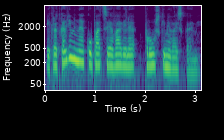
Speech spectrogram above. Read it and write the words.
и кратковременная оккупация Вавеля прусскими войсками.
